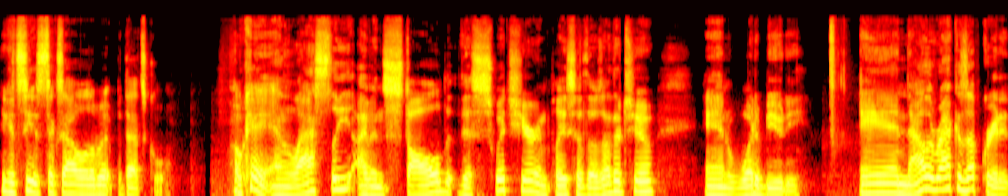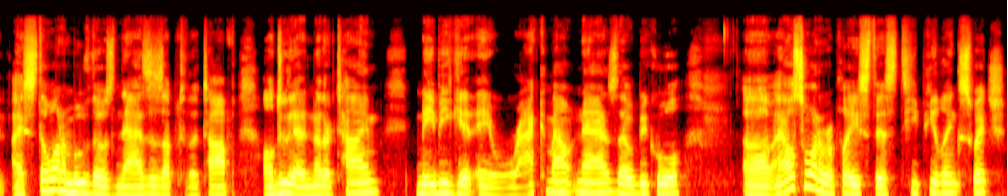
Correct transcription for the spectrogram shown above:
You can see it sticks out a little bit, but that's cool. Okay, and lastly, I've installed this switch here in place of those other two, and what a beauty. And now the rack is upgraded. I still want to move those NASs up to the top. I'll do that another time. Maybe get a rack mount NAS. That would be cool. Uh, I also want to replace this TP-Link switch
